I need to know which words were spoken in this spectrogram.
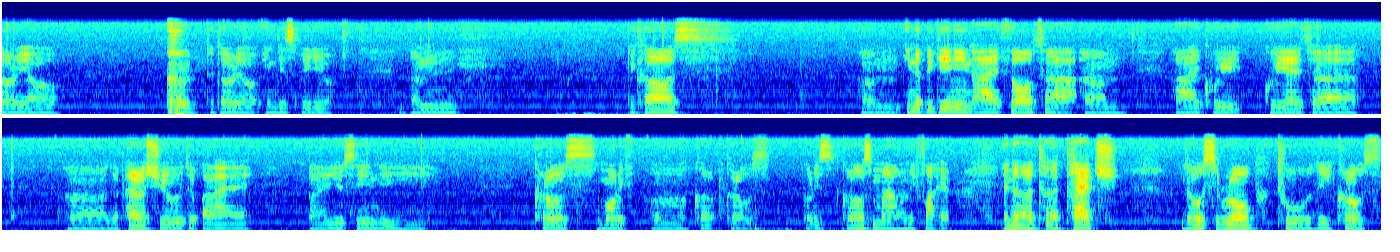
tutorial tutorial in this video. Um, because um, in the beginning I thought uh, um, I could create uh, uh, the parachute by by using the cloth modif uh, cloth cloth cloth modifier and attach those rope to the cloth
